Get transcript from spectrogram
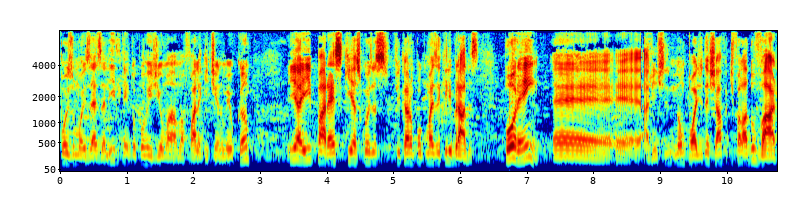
pôs o Moisés ali, ele tentou corrigir uma, uma falha que tinha no meio campo, e aí parece que as coisas ficaram um pouco mais equilibradas. Porém, é, é, a gente não pode deixar de falar do VAR,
